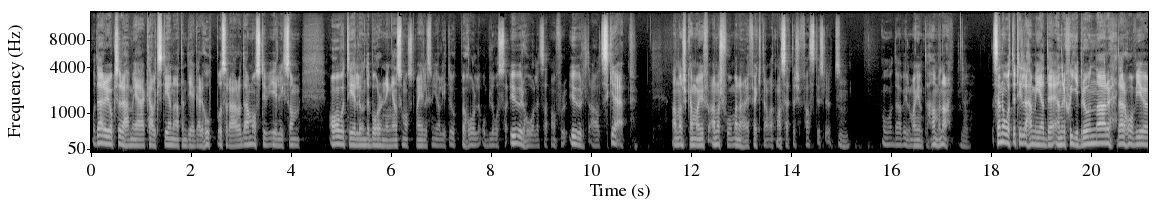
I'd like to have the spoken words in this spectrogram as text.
Och där är det också det här med kalkstenen, att den degar ihop och sådär. Och där måste vi liksom av och till under borrningen så måste man liksom göra lite uppehåll och blåsa ur hålet så att man får ur allt skräp. Annars, kan man ju, annars får man den här effekten av att man sätter sig fast till slut. Mm. Och där vill man ju inte hamna. Nej. Sen åter till det här med energibrunnar. Där har vi ju,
